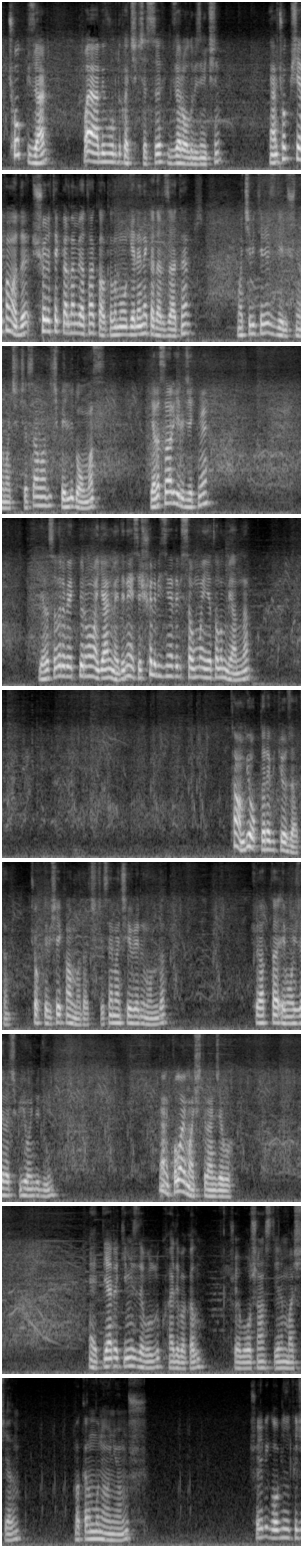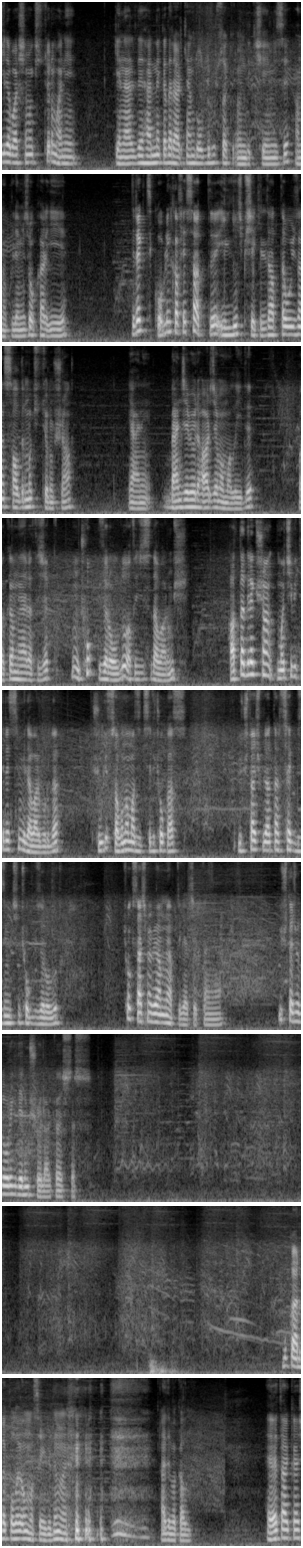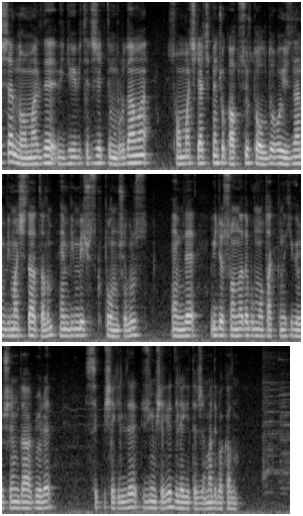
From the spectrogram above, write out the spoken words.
Çok güzel. Bayağı bir vurduk açıkçası. Güzel oldu bizim için. Yani çok bir şey yapamadı. Şöyle tekrardan bir atağa kalkalım. O gelene kadar zaten maçı bitiririz diye düşünüyorum açıkçası ama hiç belli de olmaz. Yarasalar gelecek mi? Yarasaları bekliyorum ama gelmedi. Neyse şöyle biz yine de bir savunmaya yatalım bir yandan. Tamam bir oklara bitiyor zaten. Çok da bir şey kalmadı açıkçası. Hemen çevirelim onu da. Şöyle hatta emojiler açıp iyi oyundu diyeyim. Yani kolay maçtı bence bu. Evet diğer rakibimizi de bulduk. Hadi bakalım. Şöyle bol şans diyelim başlayalım. Bakalım bu ne oynuyormuş. Şöyle bir goblin yıkıcıyla başlamak istiyorum. Hani genelde her ne kadar erken doldurursak öndeki şeyimizi, ana kulemizi o kadar iyi. Direkt goblin kafesi attı. İlginç bir şekilde. Hatta o yüzden saldırmak istiyorum şu an. Yani bence böyle harcamamalıydı. Bakalım neler atacak. Hı, çok güzel oldu. Atıcısı da varmış. Hatta direkt şu an maçı bitiresim bile var burada. Çünkü savunamaz iksiri çok az. 3 taş bile atarsak bizim için çok güzel olur. Çok saçma bir hamle yaptı gerçekten ya. 3 taşa doğru gidelim şöyle arkadaşlar. Bu kadar da kolay olmasaydı değil mi? Hadi bakalım. Evet arkadaşlar normalde videoyu bitirecektim burada ama son maç gerçekten çok absürt oldu. O yüzden bir maç daha atalım. Hem 1500 kupa olmuş oluruz. Hem de video sonunda da bu mod hakkındaki görüşlerimi daha böyle sık bir şekilde, düzgün bir şekilde dile getireceğim. Hadi bakalım.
